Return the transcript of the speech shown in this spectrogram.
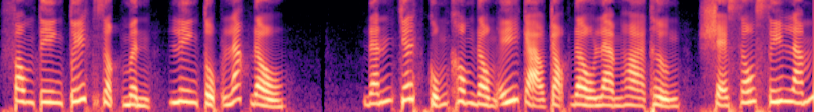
Phong Tiên Tuyết giật mình, liên tục lắc đầu. Đánh chết cũng không đồng ý cạo trọc đầu làm hòa thượng, sẽ xấu xí lắm.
